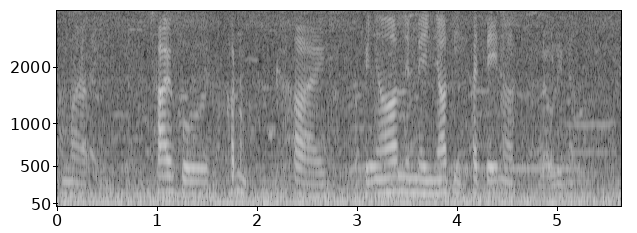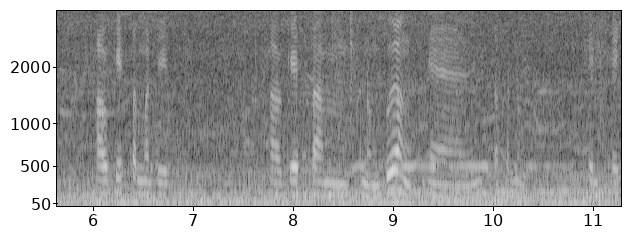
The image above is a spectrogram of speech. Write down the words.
สมัยใช่คือขนมไข่เป็นย้อนในเมนูที่ไทยเต้นเนาะเดี๋ยวเลยนะ I'll get some of this I'll get some ขนมเบื้อง and กับขนมเป็นเค้ก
